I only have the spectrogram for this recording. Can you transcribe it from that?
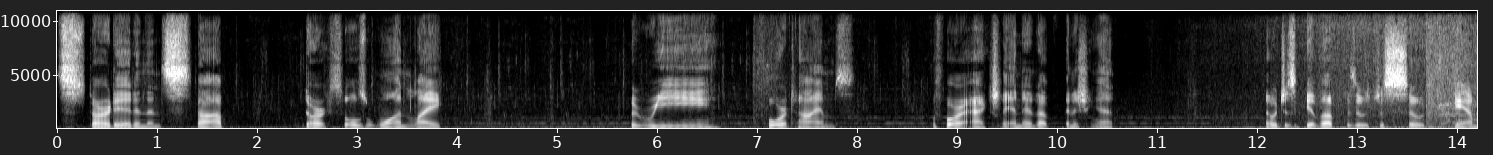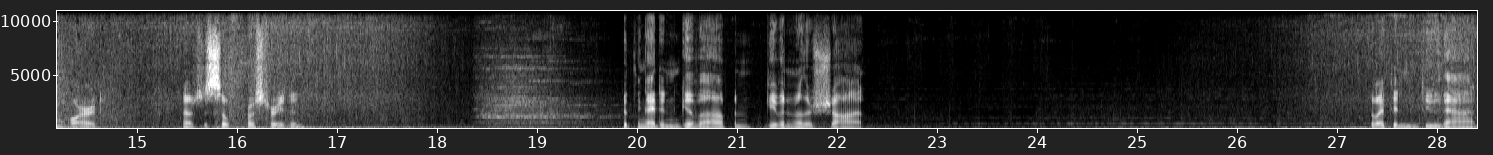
started and then stopped Dark Souls 1 like three, four times before I actually ended up finishing it. I would just give up because it was just so damn hard. I I was just so frustrated. Good thing I didn't give up and gave it another shot. If I didn't do that,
